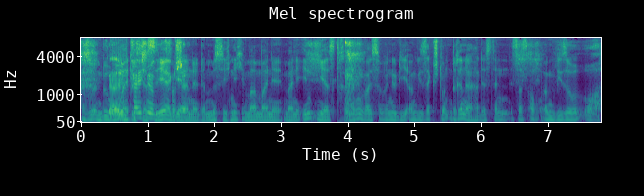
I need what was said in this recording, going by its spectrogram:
Also im Büro ja, hätte ich das sehr gerne. Da müsste ich nicht immer meine, meine In-Ears tragen. Weißt du, wenn du die irgendwie sechs Stunden drin hattest, dann ist das auch irgendwie so oh,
